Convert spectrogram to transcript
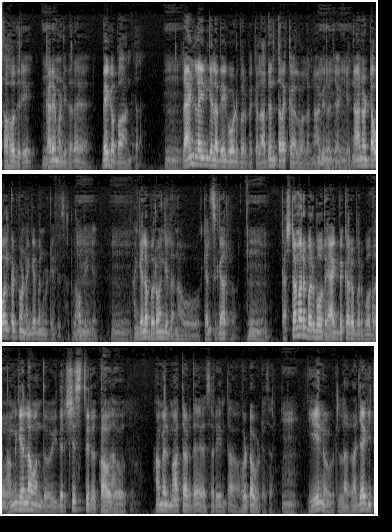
ಸಹೋದರಿ ಕರೆ ಮಾಡಿದ್ದಾರೆ ಬೇಗ ಬಾ ಅಂತ. ಲ್ಯಾಂಡ್ ಲೈನ್ಗೆಲ್ಲ ಬೇಗ ಓಡ್ ಬರಬೇಕಲ್ಲ ಅದನ್ನ ತರಕ್ಕಾಗಲ್ವಲ್ಲ ನಾವಿರೋ ಜಾಗಕ್ಕೆ? ನಾನು ಟವಲ್ ಕಟ್ಕೊಂಡು ಹಂಗೆ ಬಂದ್ಬಿಟ್ಟಿದ್ದೆ ಸರ್ ಲಾಬಿಗೆ ಹಂಗೆಲ್ಲ ಬರೋಂಗಿಲ್ಲ ನಾವು ಕೆಲಸಗಾರರು. ಕಸ್ಟಮರ್ ಬರ್ಬೋದು ಹೇಗೆ ಬೇಕಾದ್ರೂ ಬರ್ಬೋದು ನಮಗೆಲ್ಲ ಒಂದು ಇದ್ರ ಶಿಸ್ತಿರುತ್ತೆ ಹೌದು ಹೌದು. ಆಮೇಲೆ ಮಾತಾಡಿದೆ ಸರಿ ಅಂತ ಹೊರಟೋಗ್ಬಿಟ್ಟೆ ಸರ್. ಹ್ಞೂ ಏನು ಇಲ್ಲ ರಜಾ ಗಿಜ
